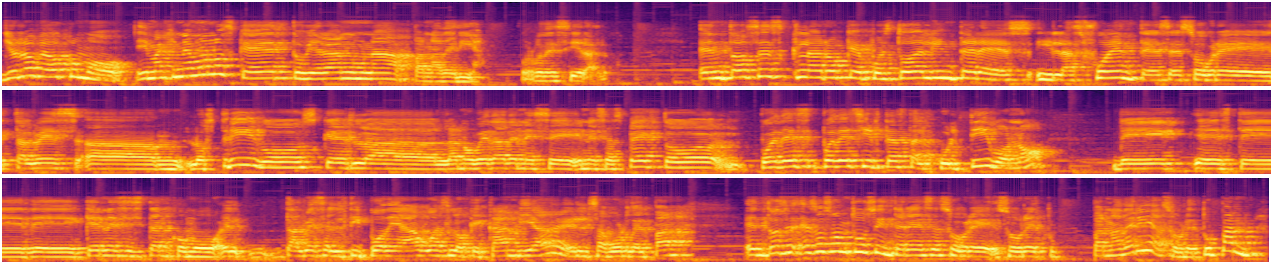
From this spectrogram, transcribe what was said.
yo lo veo como, imaginémonos que tuvieran una panadería, por decir algo. Entonces, claro que pues todo el interés y las fuentes es sobre tal vez los trigos, que es la, novedad en ese, en ese aspecto. Puedes, puedes irte hasta el cultivo, ¿no? De, este, de qué necesitan como, el, tal vez el tipo de agua es lo que cambia el sabor del pan. Entonces, esos son tus intereses sobre, sobre tu panadería, sobre tu pan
